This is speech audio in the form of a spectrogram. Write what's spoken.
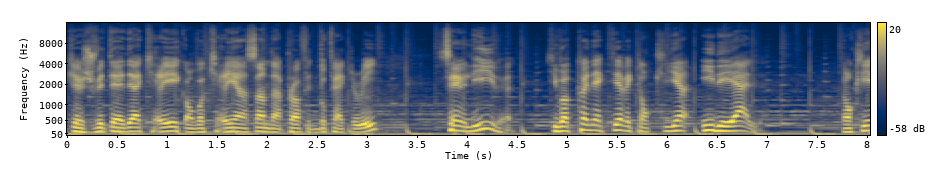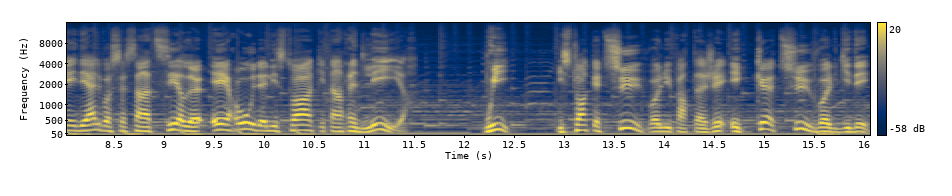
que je vais t'aider à créer, qu'on va créer ensemble dans Profit Book Factory, c'est un livre qui va connecter avec ton client idéal. Ton client idéal va se sentir le héros de l'histoire qu'il est en train de lire. Oui, histoire que tu vas lui partager et que tu vas le guider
